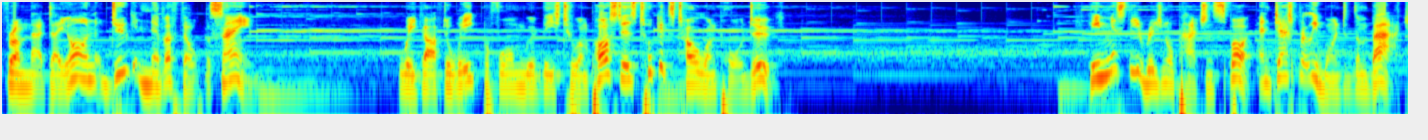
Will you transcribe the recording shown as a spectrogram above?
From that day on, Duke never felt the same. Week after week, performing with these two imposters took its toll on poor Duke. He missed the original patch and spot and desperately wanted them back.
